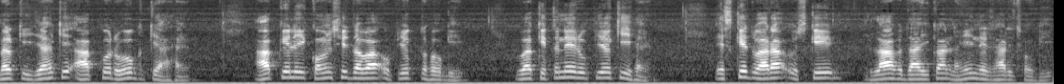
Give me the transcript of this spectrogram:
बल्कि यह कि आपको रोग क्या है। आपके लिए कौन सी दवा उपयुक्त होगी? वह कितने रुपये की है? इसके द्वारा उसकी लाभदायिका नहीं निर्धारित होगी।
